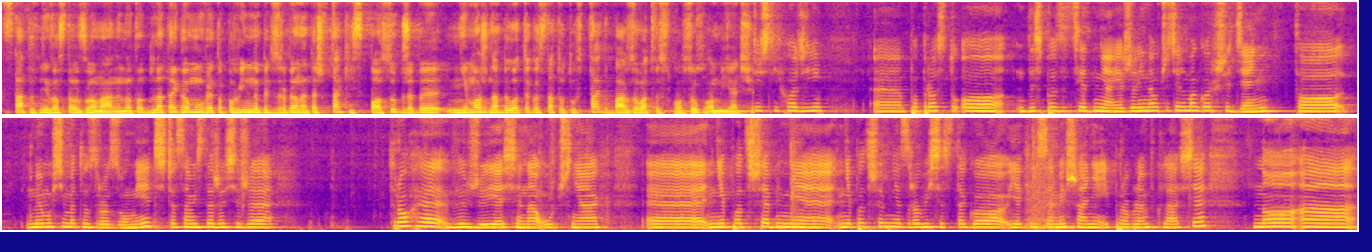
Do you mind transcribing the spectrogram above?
statut nie został złamany. No to dlatego mówię, to powinno być zrobione też w taki sposób, żeby nie można było tego statutu w tak bardzo łatwy sposób omijać. Jeśli chodzi po prostu o dyspozycję dnia, jeżeli nauczyciel ma gorszy dzień, to my musimy to zrozumieć. Czasami zdarza się, że trochę wyżyje się na uczniach, e, niepotrzebnie, niepotrzebnie zrobi się z tego jakieś zamieszanie i problem w klasie. No a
